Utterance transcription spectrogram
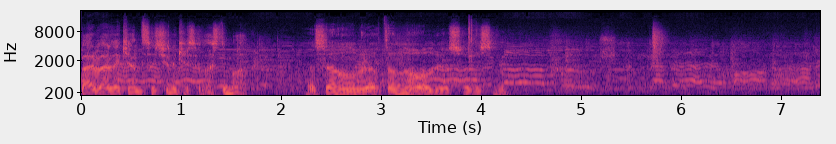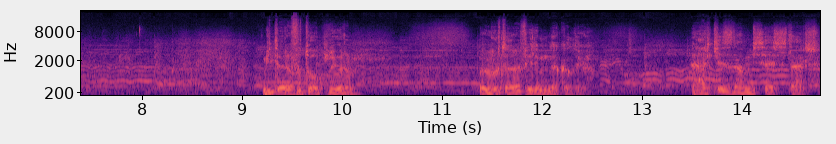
Berber de kendi saçını kesemez değil mi abi? Ya sen onu bırak da ne oluyor söylesene. Bir tarafı topluyorum. Öbür taraf elimde kalıyor. Herkesten bir sesler.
